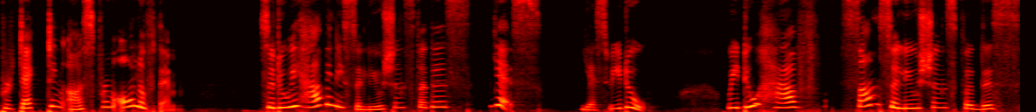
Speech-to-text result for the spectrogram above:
protecting us from all of them. So, do we have any solutions for this? Yes. Yes, we do. We do have some solutions for this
